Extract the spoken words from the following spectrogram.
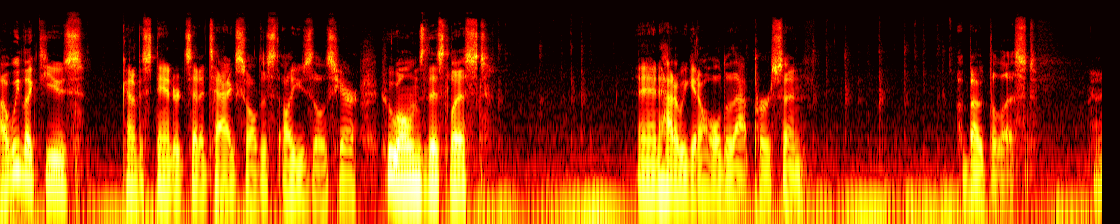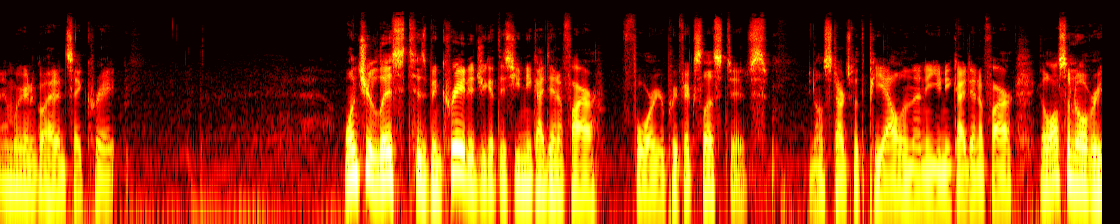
Uh, we'd like to use kind of a standard set of tags, so I'll just I'll use those here. Who owns this list? And how do we get a hold of that person about the list? And we're going to go ahead and say create. Once your list has been created, you get this unique identifier for your prefix list. It's you know starts with PL and then a unique identifier. You'll also over,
